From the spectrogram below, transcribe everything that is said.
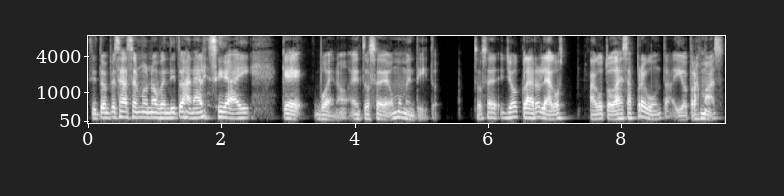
Si tú empiezas a hacerme unos benditos análisis ahí, que, bueno, entonces, un momentito. Entonces yo, claro, le hago, hago todas esas preguntas y otras más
